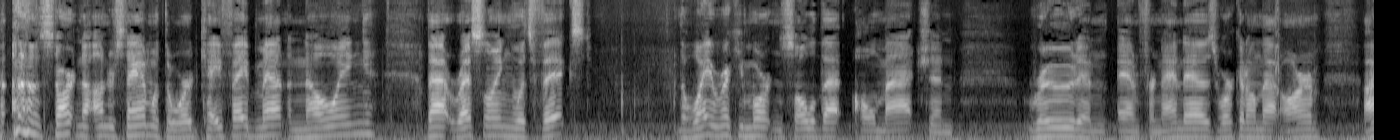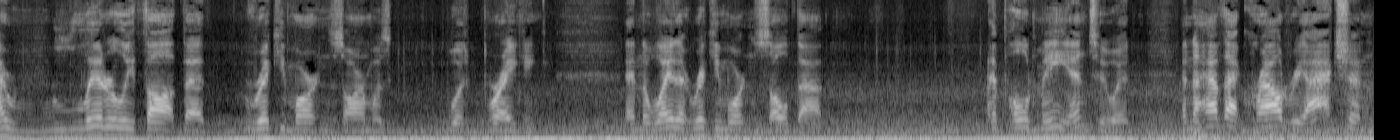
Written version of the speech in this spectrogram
starting to understand what the word kayfabe meant, knowing that wrestling was fixed. The way Ricky Morton sold that whole match and Rude and, and Fernandez working on that arm, I literally thought that Ricky Morton's arm was was breaking. And the way that Ricky Morton sold that, it pulled me into it. And to have that crowd reaction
